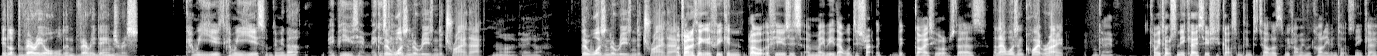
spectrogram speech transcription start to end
It looked very old and very dangerous. Can we use? Can we use something with that? Maybe use it. Mega. There wasn't a reason to try that. No, fair enough. There wasn't a reason to try that. I'm trying to think if we can blow up the fuses and maybe that will distract the, the guys who are upstairs. Now, that wasn't quite right. Okay. Can we talk to Nico, see if she's got something to tell us? We can't, I mean, we can't even talk to Nico.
